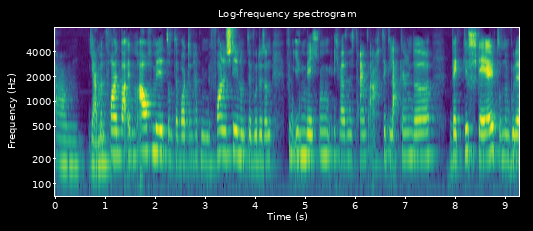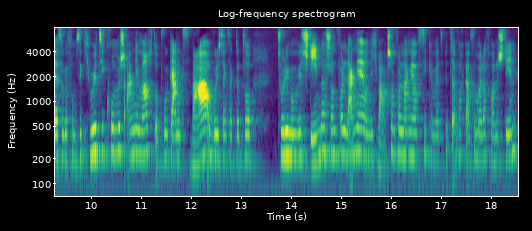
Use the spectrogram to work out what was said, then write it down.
ähm, ja, mein Freund war eben auch mit und der wollte dann halt mit mir vorne stehen und der wurde dann von irgendwelchen, ich weiß nicht, 1,80 Lackelnde weggestellt und dann wurde er sogar vom Security komisch angemacht, obwohl gar nichts war, obwohl ich dann gesagt habe, so, Entschuldigung, wir stehen da schon voll lange und ich warte schon voll lange auf Sie, können wir jetzt bitte einfach ganz normal da vorne stehen?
